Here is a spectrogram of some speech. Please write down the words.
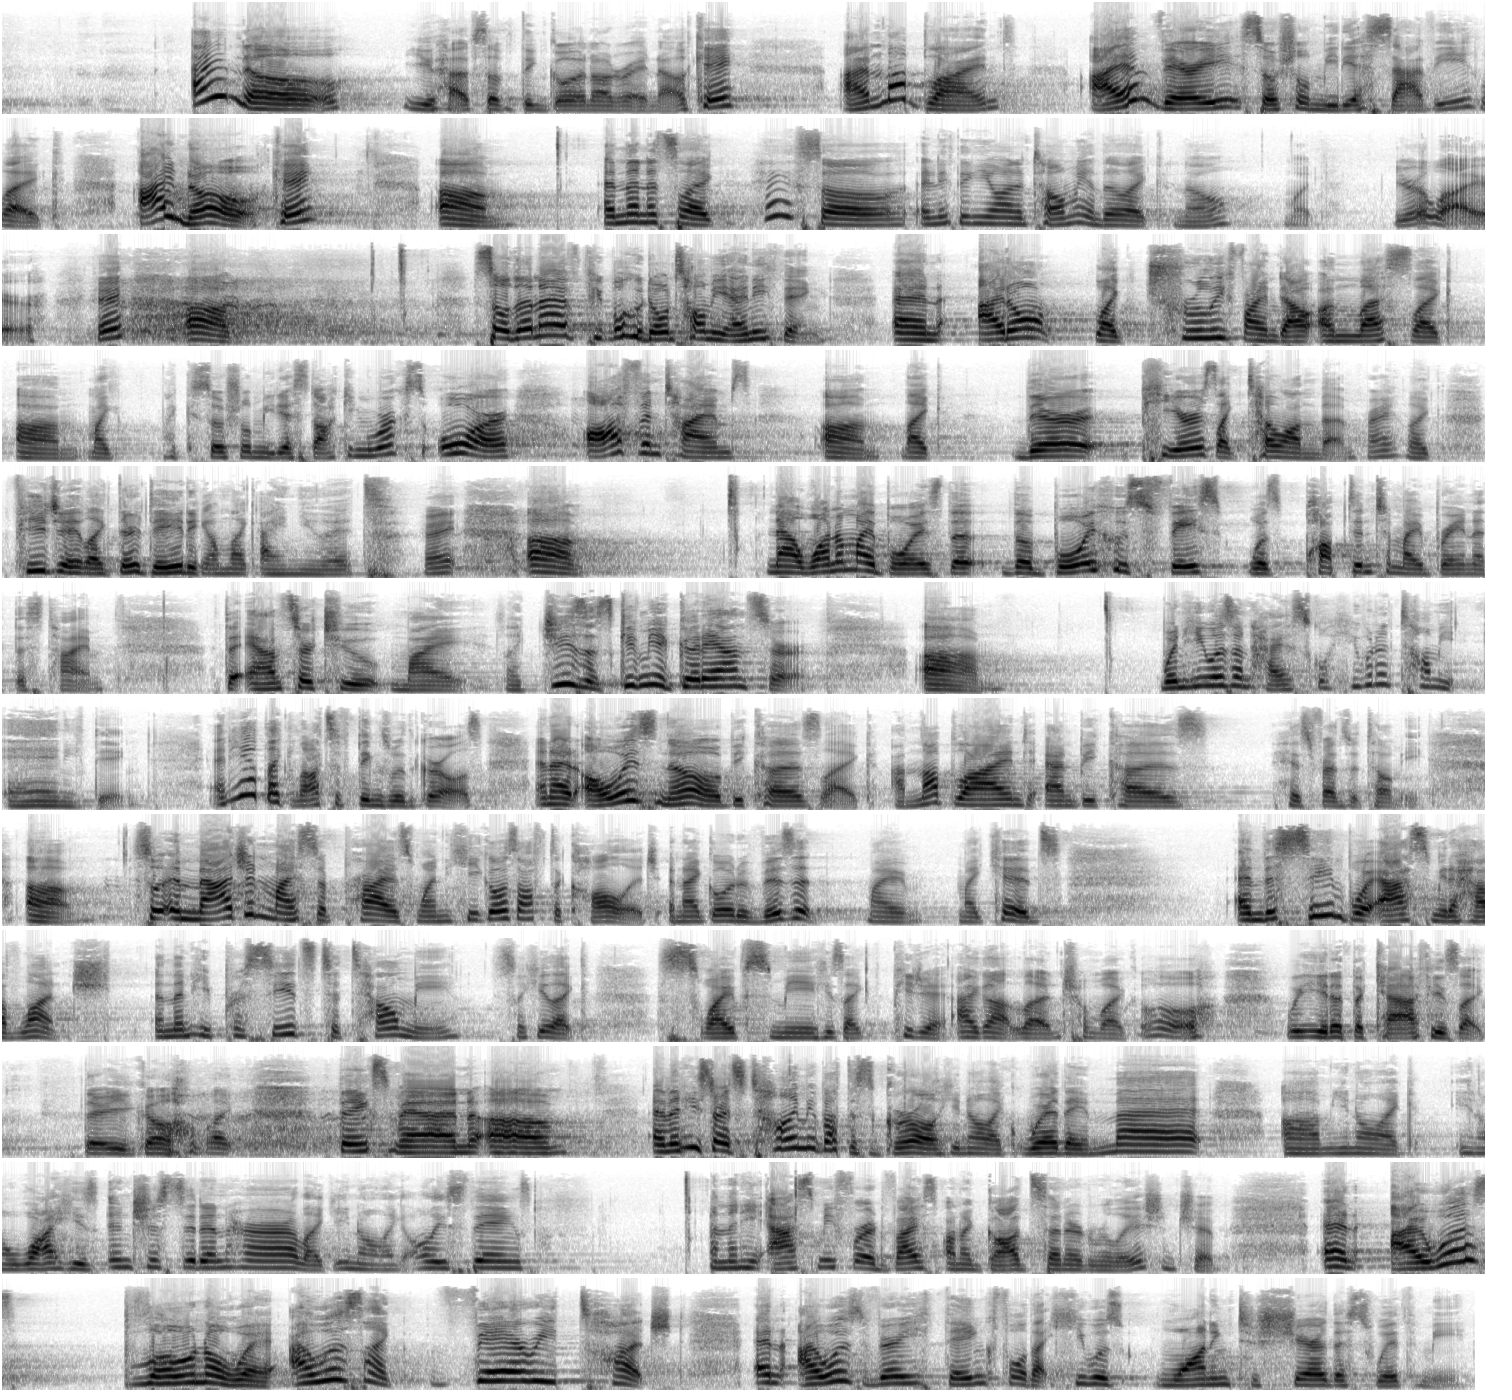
I know you have something going on right now, okay? I'm not blind. I am very social media savvy. Like, I know, okay? Um, and then it's like, hey, so anything you want to tell me? And they're like, no. I'm like, you're a liar. Okay? Um, so then I have people who don't tell me anything. And I don't like truly find out unless like, um, like, like social media stalking works or oftentimes um, like their peers like tell on them, right? Like, PJ, like they're dating. I'm like, I knew it, right? Um, now, one of my boys, the, the boy whose face was popped into my brain at this time, the answer to my, like, Jesus, give me a good answer. Um, when he was in high school, he wouldn't tell me anything. And he had like lots of things with girls. And I'd always know because like I'm not blind and because his friends would tell me. Um, so imagine my surprise when he goes off to college and I go to visit my, my kids and this same boy asks me to have lunch. And then he proceeds to tell me, so he like swipes me. He's like, PJ, I got lunch. I'm like, oh, we eat at the calf. He's like, there you go. I'm like, thanks, man. Um, and then he starts telling me about this girl, you know, like where they met, um, you know, like, you know, why he's interested in her, like, you know, like all these things. And then he asked me for advice on a God centered relationship. And I was blown away. I was like very touched. And I was very thankful that he was wanting to share this with me.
